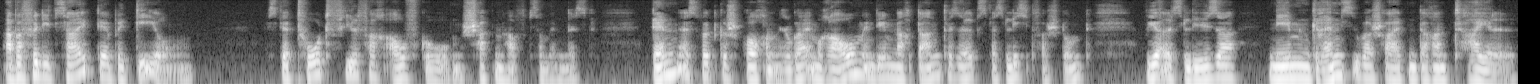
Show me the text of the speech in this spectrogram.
Aber für die Zeit der Begehung ist der Tod vielfach aufgehoben, schattenhaft zumindest. Denn es wird gesprochen, sogar im Raum, in dem nach Dante selbst das Licht verstummt, wir als Leser nehmen grenzüberschreitend daran teil.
